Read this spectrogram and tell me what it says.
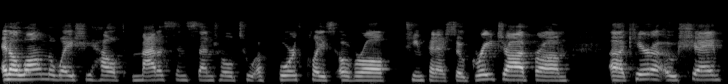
And along the way, she helped Madison Central to a fourth place overall team finish. So great job from uh, Kira O'Shea.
